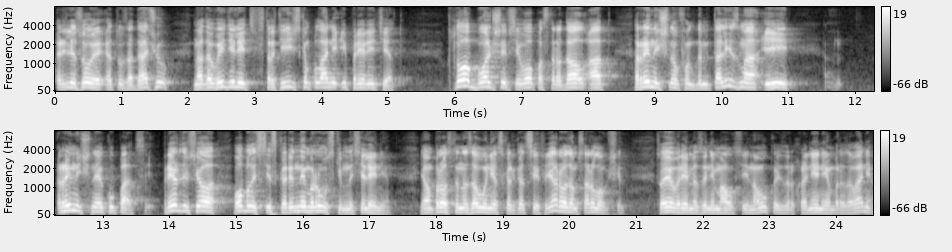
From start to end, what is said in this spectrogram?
реализуя эту задачу, надо выделить в стратегическом плане и приоритет. Кто больше всего пострадал от рыночного фундаментализма и рыночной оккупации? Прежде всего, области с коренным русским населением. Я вам просто назову несколько цифр. Я родом с Орловщины. В свое время занимался и наукой, и здравоохранением, образованием.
